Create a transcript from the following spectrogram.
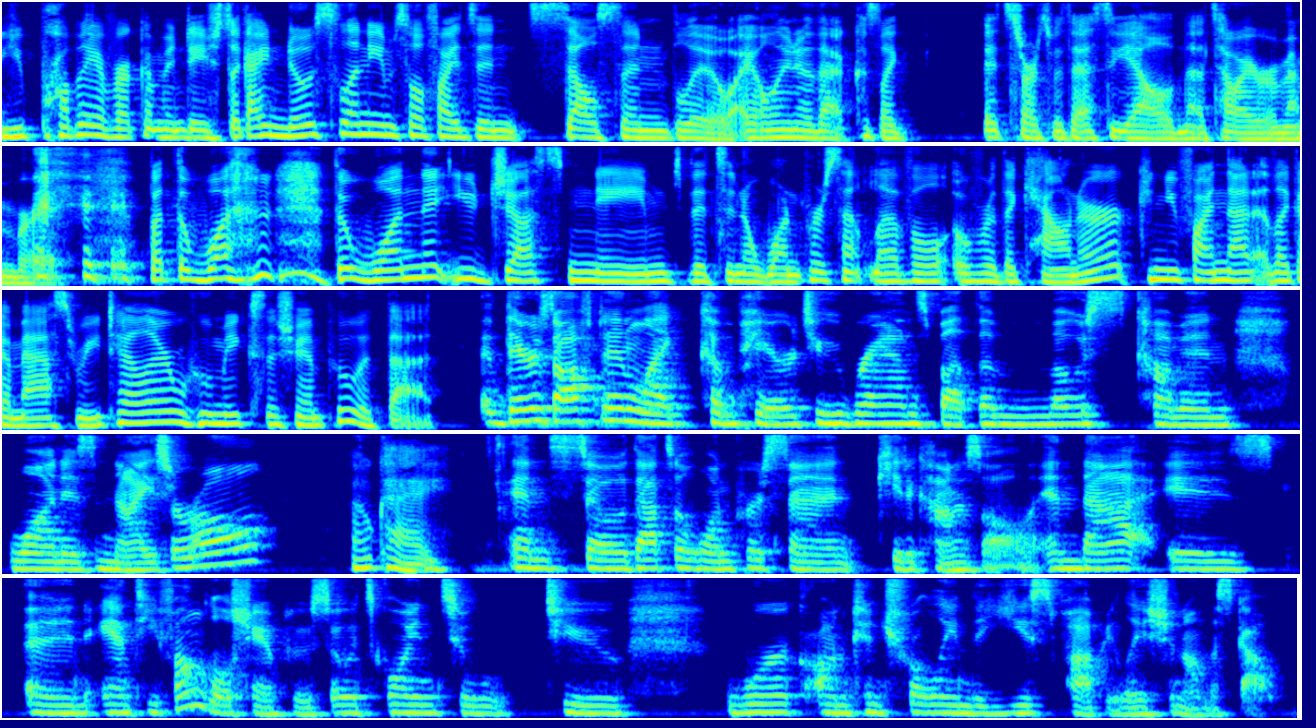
you probably have recommendations. Like I know selenium sulfide's in Selsun Blue. I only know that because like it starts with SEL and that's how I remember it. but the one the one that you just named that's in a 1% level over the counter, can you find that at like a mass retailer who makes the shampoo with that? There's often like compare to brands, but the most common one is Nizoral. Okay. And so that's a 1% ketoconazole and that is an antifungal shampoo. So it's going to to work on controlling the yeast population on the scalp.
